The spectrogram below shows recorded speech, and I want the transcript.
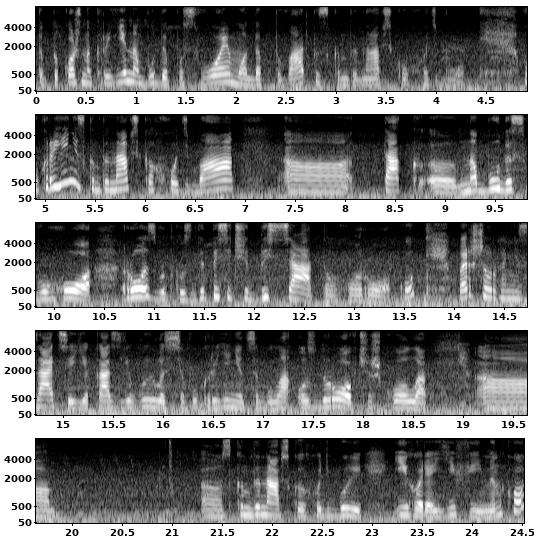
Тобто кожна країна буде по-своєму адаптувати скандинавську ходьбу. В Україні скандинавська ходьба. А, так е, набуде свого розвитку з 2010 року. Перша організація, яка з'явилася в Україні, це була оздоровча школа. Е, Скандинавської ходьби Ігоря Єфіменко,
